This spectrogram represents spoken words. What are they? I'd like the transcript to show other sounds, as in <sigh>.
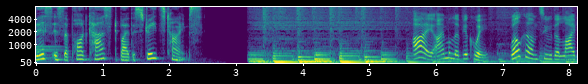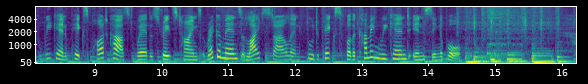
This is a podcast by The Straits Times. Hi, I'm Olivia Quay. Welcome to the Life Weekend Picks podcast, where the Straits Times recommends lifestyle and food picks for the coming weekend in Singapore.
